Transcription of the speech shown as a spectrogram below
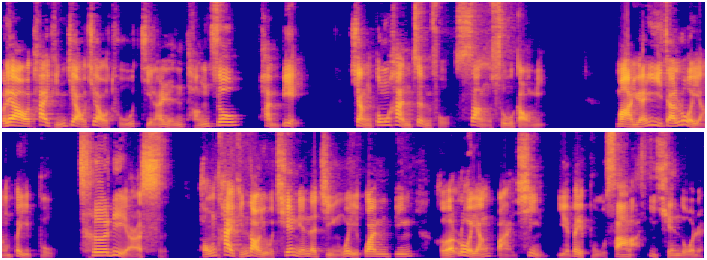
不料太平教教徒济南人唐周叛变，向东汉政府上书告密，马元义在洛阳被捕，车裂而死。同太平道有牵连的警卫官兵和洛阳百姓也被捕杀了一千多人。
